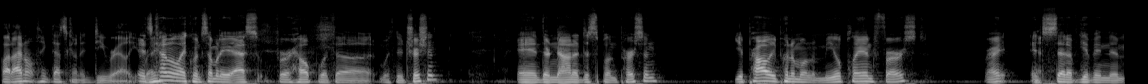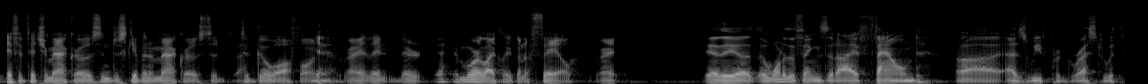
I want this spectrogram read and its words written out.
but I don't think that's going to derail you. It's right? kind of like when somebody asks for help with uh with nutrition, and they're not a disciplined person. You probably put them on a meal plan first, right? Instead of giving them if it fits your macros and just giving them macros to, to go off on, Yeah. right? They, they're Yeah. they're more likely going to fail, right? yeah. The, uh, the one of the things that I found uh, as we've progressed with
